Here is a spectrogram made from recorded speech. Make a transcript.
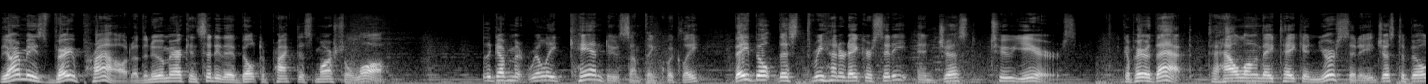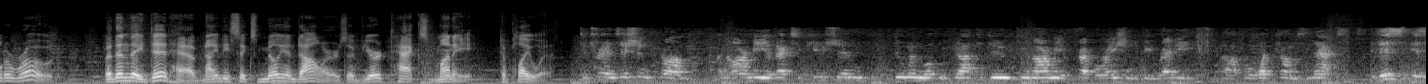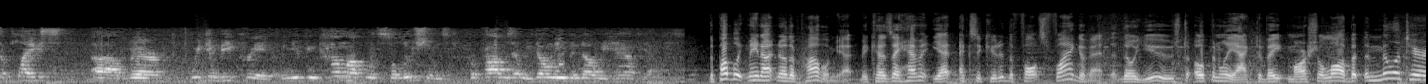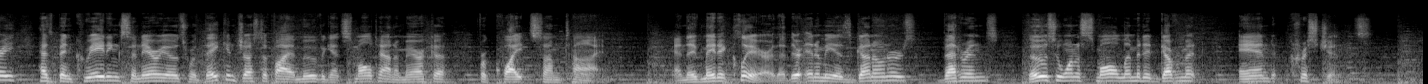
The Army is very proud of the new American city they've built to practice martial law. The government really can do something quickly. They built this 300 acre city in just two years. Compare that to how long they take in your city just to build a road. But then they did have $96 million of your tax money to play with. To transition from an army of execution, doing what we've got to do, to an army of preparation to be ready uh, for what comes next. This is a place uh, where we can be creative and you can come up with solutions for problems that we don't even know we have yet. The public may not know the problem yet because they haven't yet executed the false flag event that they'll use to openly activate martial law, but the military has been creating scenarios where they can justify a move against small town America for quite some time. And they've made it clear that their enemy is gun owners, veterans, those who want a small limited government, and Christians.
